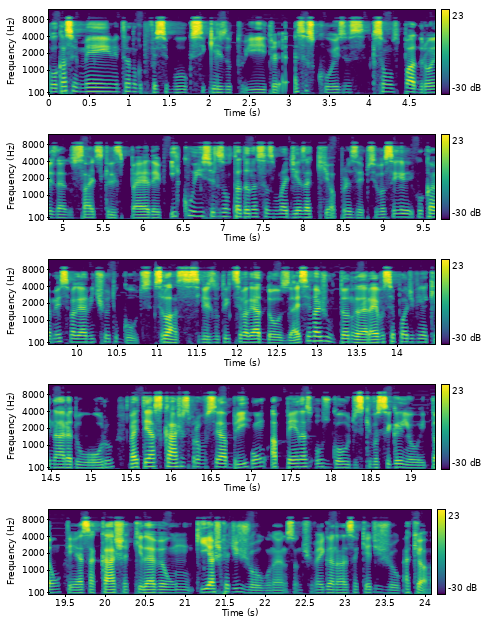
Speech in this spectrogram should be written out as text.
colocar seu e-mail, entrar no grupo do Facebook, seguir eles no Twitter, essas coisas que são os padrões, né, dos sites que eles pedem. E com isso eles vão estar tá dando essas moedinhas aqui, ó. Por exemplo, se você colocar e-mail, você vai ganhar 28 golds. Sei lá, se seguir eles no Twitter, você vai ganhar 12. Aí você vai juntando, galera. Aí você pode vir aqui na área do ouro. Vai ter as caixas para você abrir com apenas os golds que você ganhou. Então tem essa caixa aqui level 1, que acho que é de jogo, né? Se eu não estiver enganado, essa aqui é de jogo. Aqui, ó.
